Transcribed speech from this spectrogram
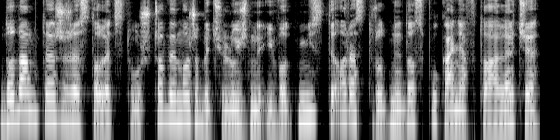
Dodam też, że stolec tłuszczowy może być luźny i wodnisty oraz trudny do spłukania w toalecie.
